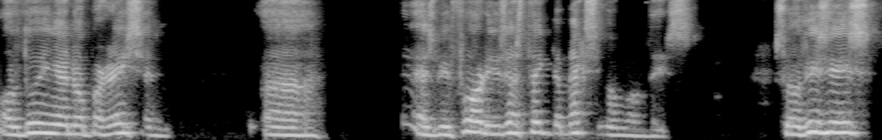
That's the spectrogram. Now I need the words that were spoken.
of doing an operation uh, as before, you just take the maximum of this. So this is,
